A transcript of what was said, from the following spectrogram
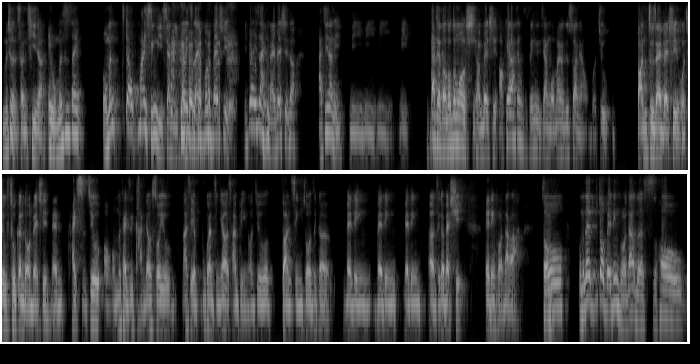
我们就很生气的，哎我们是在。我们叫卖行李箱，你不要一直来问 bed sheet，你不要一直来买 bed sheet 的。啊，既然你你你你你大家都都这么喜欢 bed sheet，OK 啦，这样子行李箱我卖完就算了，我就专注在 bed sheet，我就出更多 bed sheet，然后开始就哦，我们开始砍掉所有那些不管紧要的产品，我就专心做这个 bedding bedding bedding 呃这个 bed sheet bedding product 啦。So 我们在做 bedding product 的时候，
